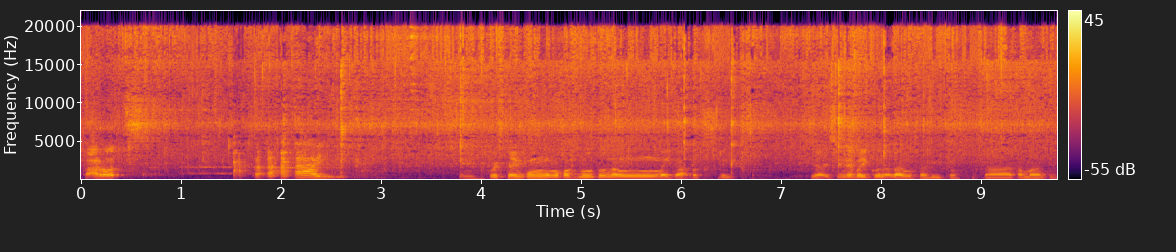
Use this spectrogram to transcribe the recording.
Carrots! Ay! First time kong makapagluto ng may carrots, guys. Kaya isinabay ko na lang sa dito, sa kamatis.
